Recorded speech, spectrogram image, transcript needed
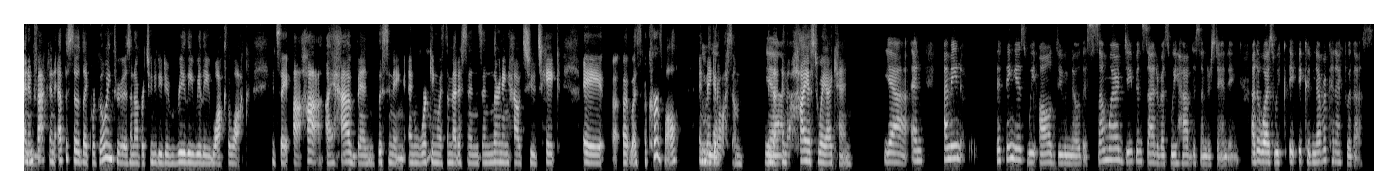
And in mm-hmm. fact, an episode like we're going through is an opportunity to really, really walk the walk and say, aha, I have been listening and working with the medicines and learning how to take a, a, a curveball and make yeah. it awesome yeah. in, the, in the highest way I can. Yeah. And I mean, the thing is, we all do know this. Somewhere deep inside of us, we have this understanding. Otherwise, we it, it could never connect with us,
